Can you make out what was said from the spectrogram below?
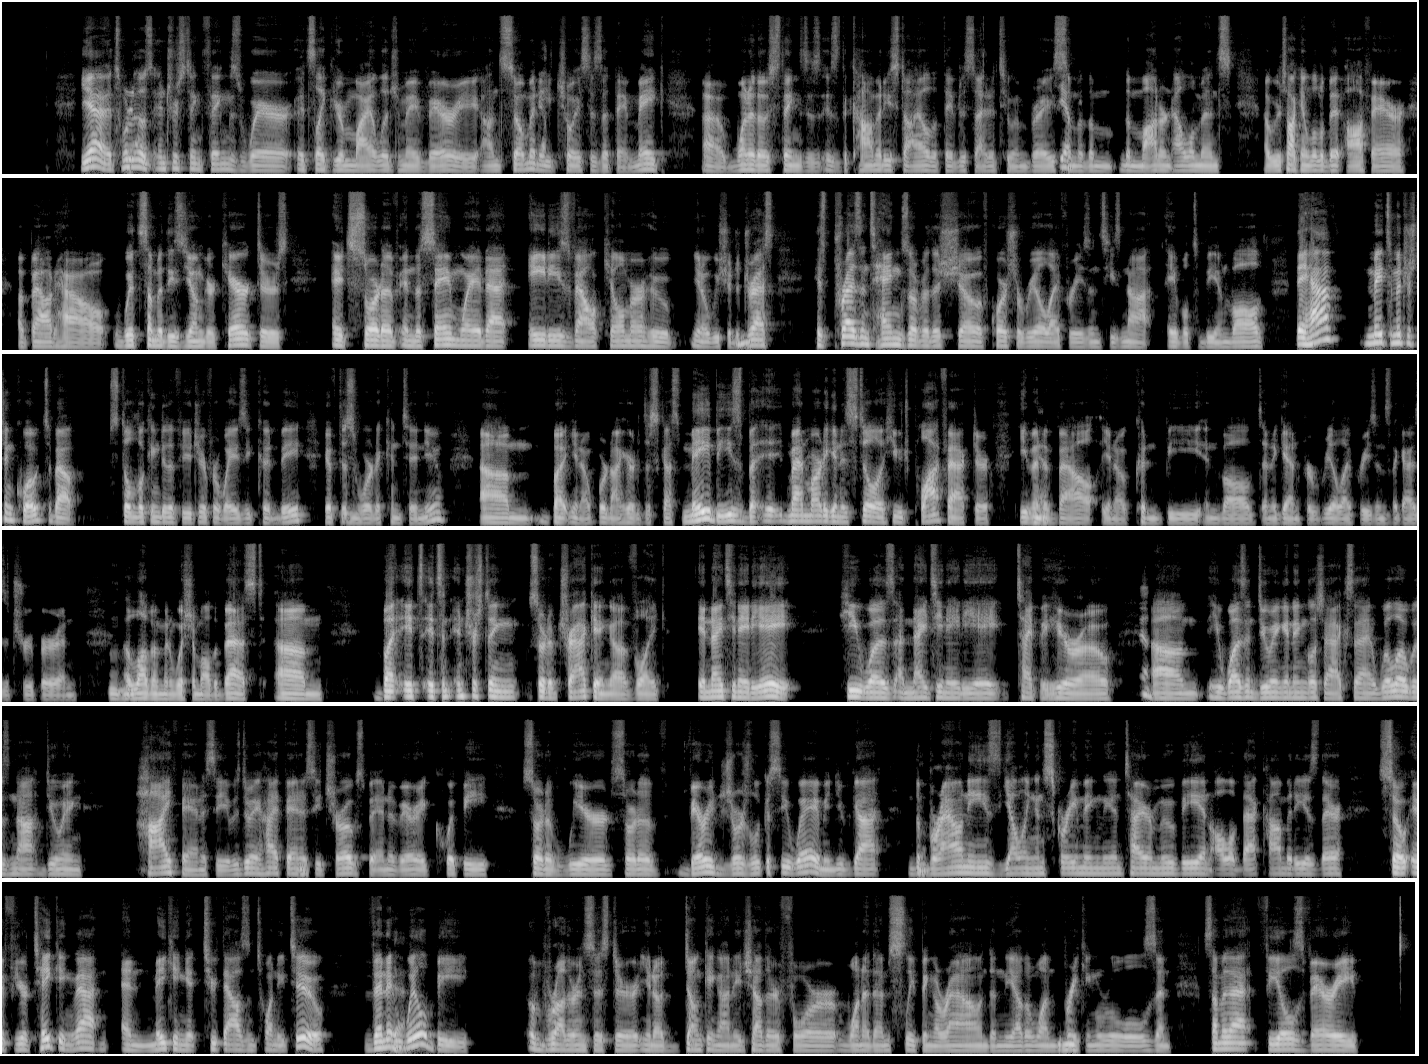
Yeah, it's one of those interesting things where it's like your mileage may vary on so many choices that they make. Uh, one of those things is is the comedy style that they've decided to embrace. Yep. Some of the the modern elements. Uh, we were talking a little bit off air about how with some of these younger characters, it's sort of in the same way that '80s Val Kilmer, who you know we should Mhm. address, his presence hangs over this show. Of course, for real life reasons, he's not able to be involved. They have made some interesting quotes about still looking to the future for ways he could be if this Mhm. were to continue. Um, but you know, we're not here to discuss maybes. But it, Madmartigan is still a huge plot factor, even Yeah. if Val, you know, couldn't be involved. And again, for real life reasons, the guy's a trooper, and I Mhm. love him and wish him all the best. Um, but it's it's an interesting sort of tracking of like in 1988, he was a 1988 type of hero. Um, he wasn't doing an English accent. Willow was not doing high fantasy. It was doing high fantasy tropes, but in a very quippy, sort of weird, sort of very George Lucasy way. I mean, you've got the brownies yelling and screaming the entire movie, and all of that comedy is there. So if you're taking that and making it 2022, then it Yeah. will be a brother and sister, you know, dunking on each other for one of them sleeping around and the other one Mhm. breaking rules. And some of that feels very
